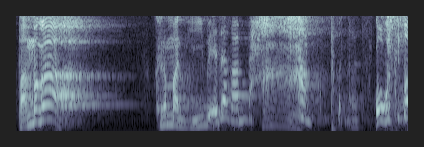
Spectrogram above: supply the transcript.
밥 먹어! 그러면 입에다가 막 먹고 싶어!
